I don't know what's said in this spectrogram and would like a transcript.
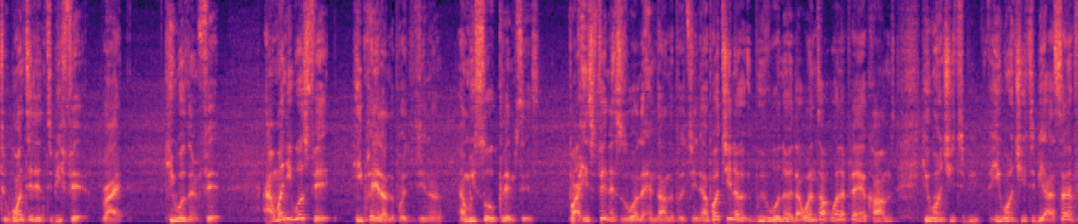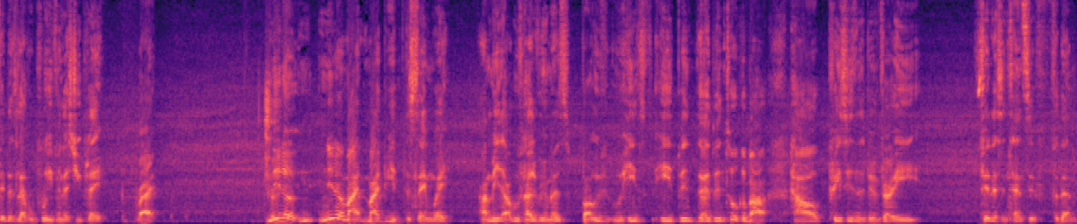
to wanted him to be fit, right? He wasn't fit, and when he was fit, he played under Pochettino, and we saw glimpses. But his fitness is what let him down the Pochettino. And Pochettino, we all know that when when a player comes, he wants you to be he wants you to be at a certain fitness level before he even lets you play, right? Nuno Nuno might might be the same way. I mean, uh, we've heard rumors, but we've, he's he's been there's been talk about how preseason has been very fitness intensive for them.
